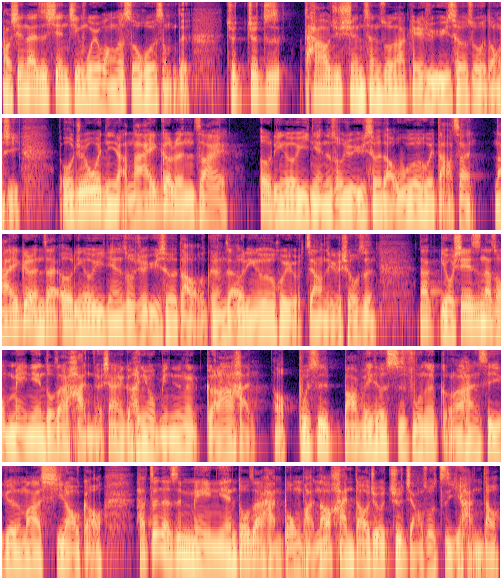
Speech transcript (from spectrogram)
好，现在是现金为王的时候，或者什么的，就就是他要去宣称说他可以去预测所有东西。我就问你啦，哪一个人在二零二一年的时候就预测到乌俄会打战？哪一个人在二零二一年的时候就预测到可能在二零二二会有这样的一个修正？那有些是那种每年都在喊的，像一个很有名的那个格拉汉哦，不是巴菲特师傅那格拉汉，是一个他妈的西老高，他真的是每年都在喊崩盘，然后喊到就就讲说自己喊到，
